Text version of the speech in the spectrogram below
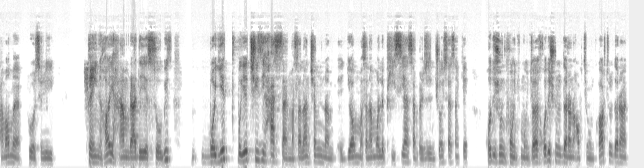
تمام grocery chain های همرده Sobeys با یه با یه چیزی هستن. مثلا چه می‌دونم یا مثلا مال PC هستن President's Choice هستن که خودشون point point های خودشون دارن Optimum کارت رو دارن.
